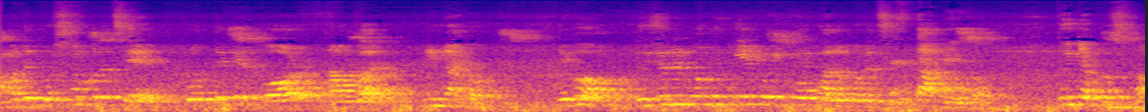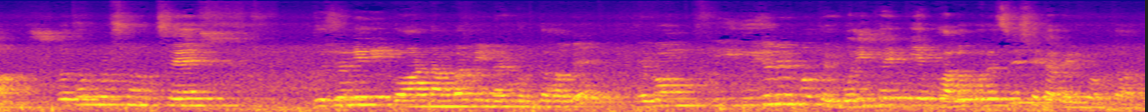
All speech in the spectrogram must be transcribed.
আমাদের প্রশ্ন করেছে, প্রত্যেকের গড় নাম্বার নির্ণয় করো। এবং দুজনের মধ্যে কে পরীক্ষায় ভালো করেছে, তা বের করো। দুইটা প্রশ্ন। প্রথম প্রশ্ন হচ্ছে, দুজনেরই গড় নাম্বার নির্ণয় করতে হবে এবং এই দুজনের মধ্যে পরীক্ষায় কে ভালো করেছে, সেটা বের করতে হবে।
